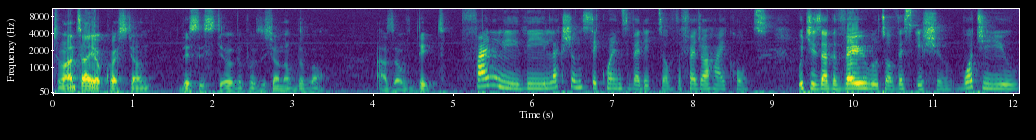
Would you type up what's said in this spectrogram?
to answer your question, this is still the position of the law as of date. Finally, the election sequence verdict of the Federal High Court, which is at the very root of this issue, what do you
